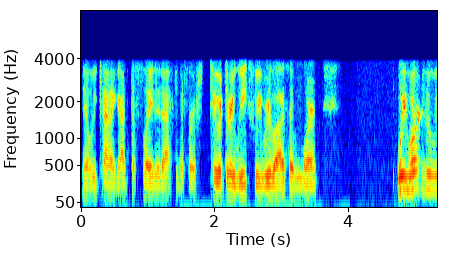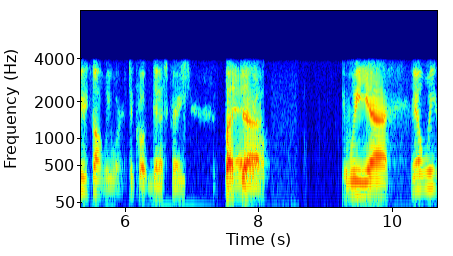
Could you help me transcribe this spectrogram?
you know, we kind of got deflated after the first two or three weeks. We realized that we weren't we weren't who we thought we were, to quote Dennis Green. But uh, we uh, you know we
